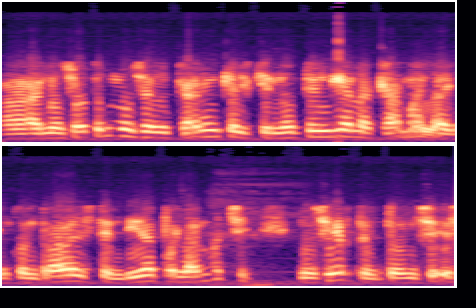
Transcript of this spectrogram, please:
A nosotros nos educaron que el que no tendía la cama la encontraba extendida por la noche, ¿no es cierto? Entonces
